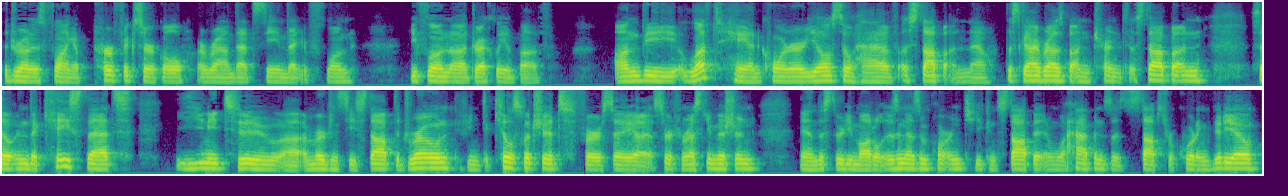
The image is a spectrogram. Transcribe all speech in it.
the drone is flying a perfect circle around that scene that you've flown, you've flown uh, directly above. On the left-hand corner, you also have a stop button now. The SkyeBrowse button turned into a stop button. So in the case that you need to uh, emergency stop the drone, if you need to kill switch it for, say, a search and rescue mission, and this 3D model isn't as important, you can stop it. And what happens is it stops recording video.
